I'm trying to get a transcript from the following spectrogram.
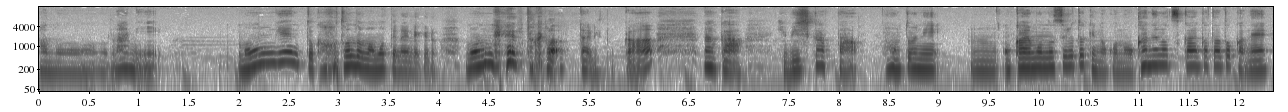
あの何？門限とかほとんど守ってないんだけど門限とかあったりとかなんか厳しかった。本当に、うん、お買い物する時のこのお金の使い方とかね。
